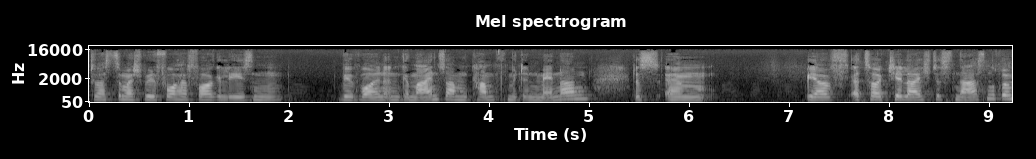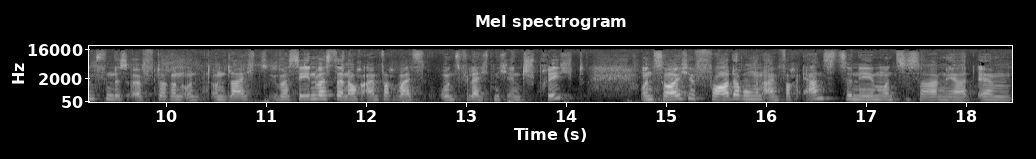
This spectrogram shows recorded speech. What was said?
Du hast zum Beispiel vorher vorgelesen, wir wollen einen gemeinsamen Kampf mit den Männern. Das ähm, ja, erzeugt hier leichtes Nasenrümpfen des Öfteren und, und leicht übersehen wir es dann auch einfach, weil es uns vielleicht nicht entspricht. Und solche Forderungen einfach ernst zu nehmen und zu sagen, ja, ähm,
